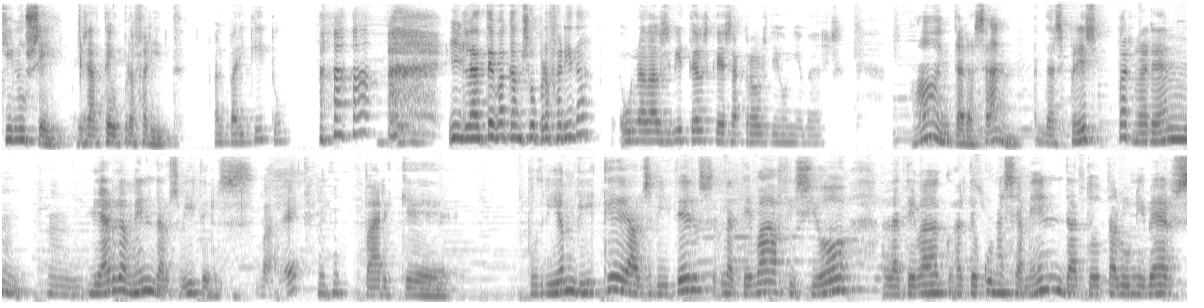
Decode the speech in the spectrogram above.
Quin ocell és el teu preferit? El periquito. I la teva cançó preferida? Una dels Beatles que és Across the Universe. Ah, interessant. Després parlarem mm, llargament dels Beatles, Vale. perquè podríem dir que els Beatles, la teva afició, la teva, el teu coneixement de tot l'univers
